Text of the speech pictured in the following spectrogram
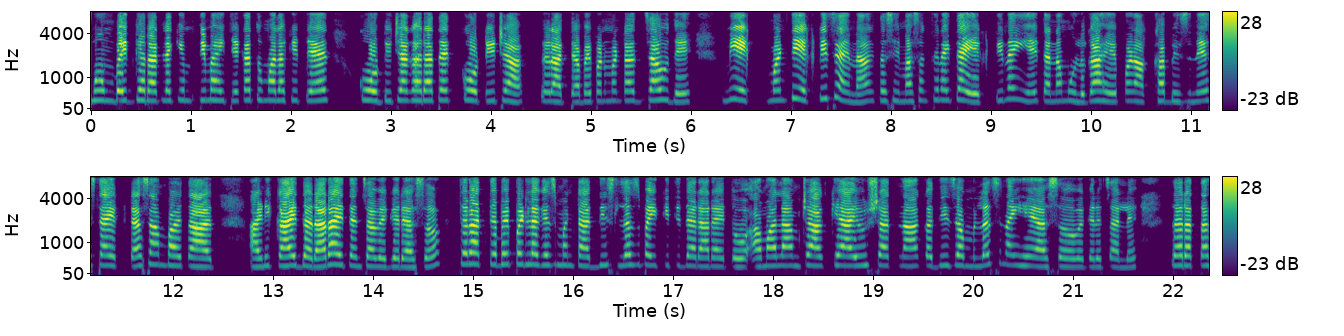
मुंबईत घरातल्या किमती माहितीये का तुम्हाला किती आहेत? कोटीच्या घरात आहेत कोटीच्या. तर आत्याबाई पण म्हणतात जाऊ दे. मी एक म्हणते एकटीच आहे ना. तर सीमा सांगते नाही त्या एकटी नाहीये. त्यांना मुलगा आहे पण अख्खा बिझनेस त्या एकट्या सांभाळतात. आणि काय दरार आहे त्यांचा वगैरे असं? तर आत्याबाई पण लगेच म्हणतात दिसलंच बाई किती दरार आहे तो. आम्हाला आमच्या अख्ख्या आयुष्यात ना कधी जमलंच नाही हे असं वगैरे चाललंय. तर आता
